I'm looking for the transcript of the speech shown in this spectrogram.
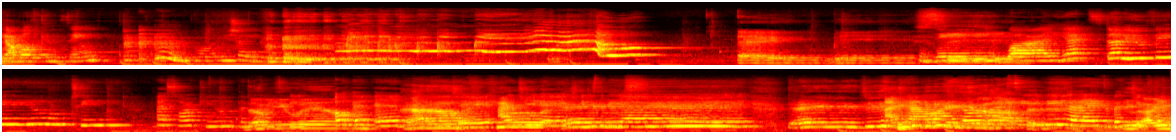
Y'all both can sing. well, let me show you. A B Z C Y X W V U T S R Q W M O N N L E J I G H E C D A. A G. I now I You know my. CBA. I bet You- you can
